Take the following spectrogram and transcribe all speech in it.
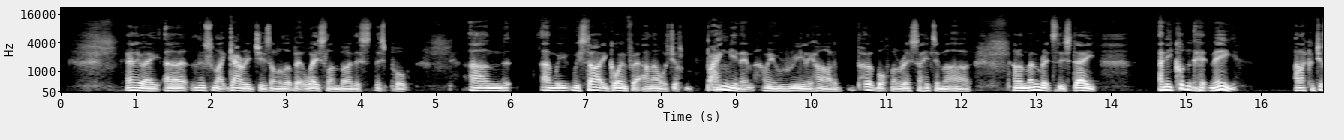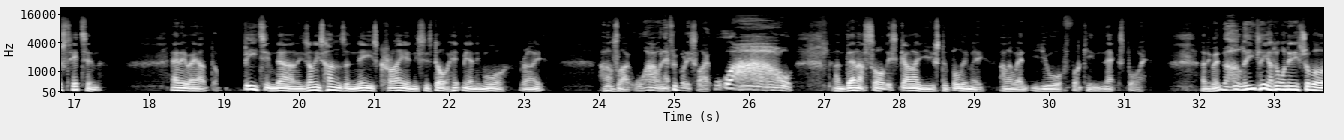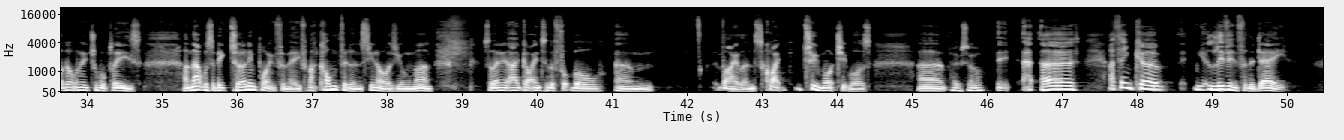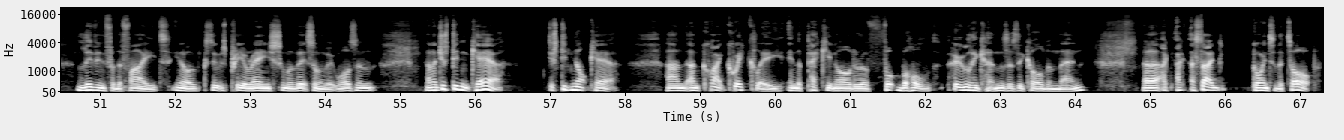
Anyway, uh, there's some like garages on a little bit of wasteland by this this pub, and and we we started going for it, and I was just banging him. I mean, really hard. I hurt both my wrists. I hit him that hard, and I remember it to this day. And he couldn't hit me, and I could just hit him. Anyway, I beat him down. He's on his hands and knees crying. He says, Don't hit me anymore, right? And I was like, wow. And everybody's like, wow. And then I saw this guy who used to bully me. And I went, You're fucking next, boy. And he went, No, Lee, Lee, I don't want any trouble. I don't want any trouble, please. And that was a big turning point for me, for my confidence, you know, as a young man. So then I got into the football um, violence, quite too much it was. Uh, How so? Uh, I think uh, living for the day, living for the fight, you know, because it was prearranged, some of it, some of it wasn't. And I just didn't care, just did not care. And, and quite quickly, in the pecking order of football hooligans, as they called them then, uh, I, I, started going to the top.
